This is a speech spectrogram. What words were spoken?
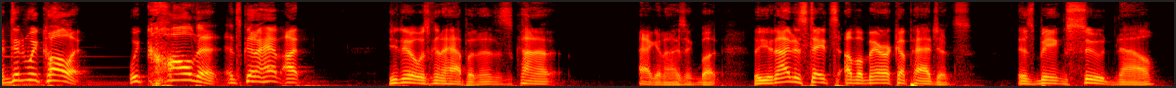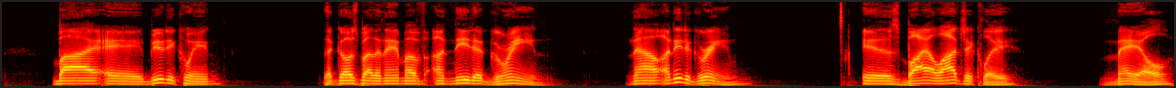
And didn't we call it? We called it. It's going to happen. I, you knew it was going to happen, and it's kind of agonizing. But the United States of America pageants is being sued now by a beauty queen that goes by the name of Anita Green. Now, Anita Green is biologically male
